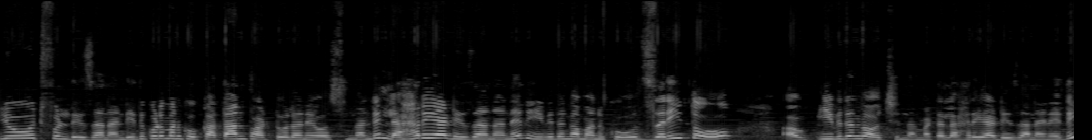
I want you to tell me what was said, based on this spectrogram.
బ్యూటిఫుల్ డిజైన్ అండి. ఇది కూడా మనకు కథాన్ పట్టులోనే వస్తుందండి. లహరియా డిజైన్ అనేది ఈ విధంగా మనకు జరీతో ఈ విధంగా వచ్చిందనమాట లహరియా డిజైన్ అనేది.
